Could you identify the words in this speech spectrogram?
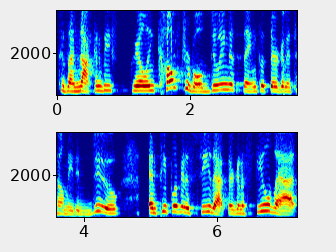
because I'm not going to be feeling comfortable doing the things that they're going to tell me to do. And people are going to see that, they're going to feel that,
